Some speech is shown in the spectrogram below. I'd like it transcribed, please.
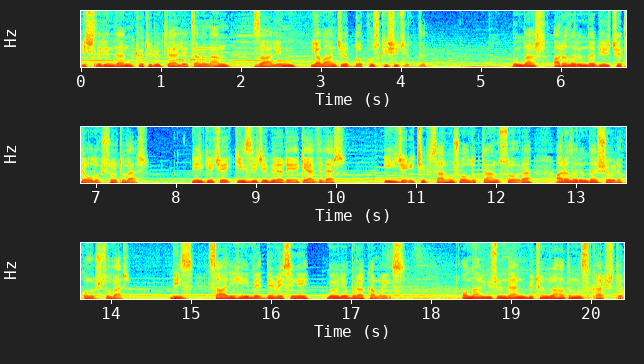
içlerinden kötülüklerle tanınan zalim, yalancı dokuz kişi çıktı. Bunlar aralarında bir çete oluşturdular. Bir gece gizlice bir araya geldiler. İyice içip sarhoş olduktan sonra aralarında şöyle konuştular. Biz Salih'i ve devesini böyle bırakamayız. Onlar yüzünden bütün rahatımız kaçtı.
